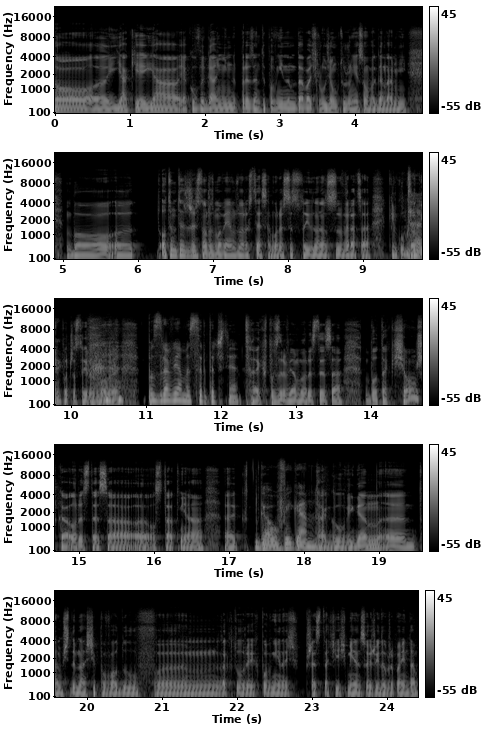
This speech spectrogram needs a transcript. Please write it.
to e, jakie ja jako weganin prezenty powinienem dawać ludziom, którzy nie są weganami, bo e, o tym też zresztą rozmawiałem z Orestesem. Orestes tutaj do nas wraca kilkukrotnie tak. podczas tej rozmowy. Pozdrawiamy serdecznie. Tak, pozdrawiamy Orestesa, bo ta książka Orestesa e, ostatnia... Go Vegan. Tak, Go Vegan. Tam 17 powodów, dla których powinieneś przestać jeść mięso, jeżeli dobrze pamiętam.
